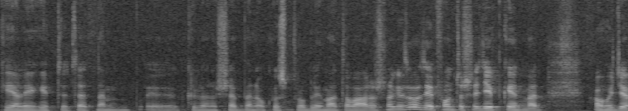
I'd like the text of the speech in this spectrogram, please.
kielégítő, tehát nem különösebben okoz problémát a városnak. Ez azért fontos egyébként, mert ahogy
